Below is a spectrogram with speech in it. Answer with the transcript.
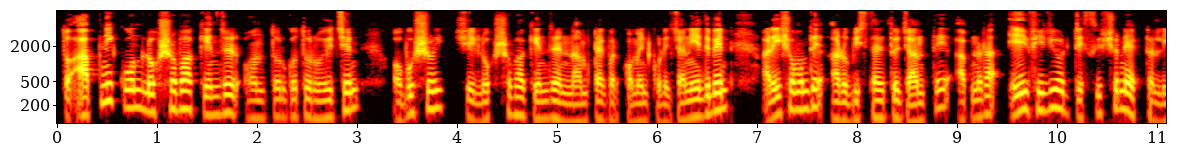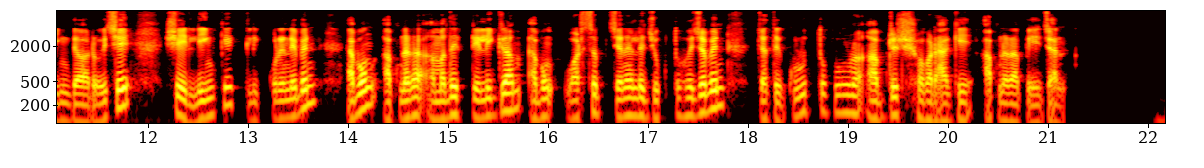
তো আপনি কোন লোকসভা কেন্দ্রের অন্তর্গত রয়েছেন? অবশ্যই সেই লোকসভা কেন্দ্রের নামটা একবার কমেন্ট করে জানিয়ে দেবেন। আর এই সম্বন্ধে আরও বিস্তারিত জানতে আপনারা এই ভিডিওর ডেসক্রিপশনে একটা লিঙ্ক দেওয়া রয়েছে। সেই লিঙ্কে ক্লিক করে নেবেন এবং আপনারা আমাদের টেলিগ্রাম এবং হোয়াটসঅ্যাপ চ্যানেলে যুক্ত হয়ে যাবেন। যাতে গুরুত্বপূর্ণ আপডেট সবার আগে আপনারা পেয়ে যান।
